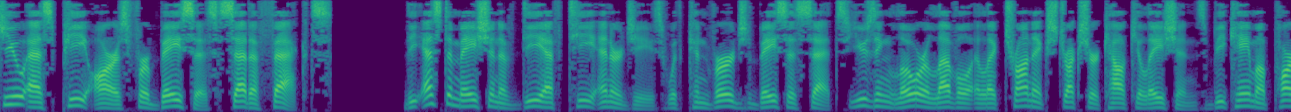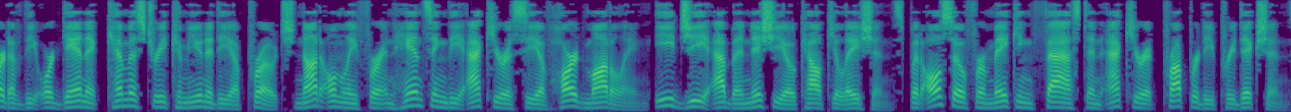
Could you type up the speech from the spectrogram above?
QSPRs for basis set effects the estimation of DFT energies with converged basis sets using lower-level electronic structure calculations became a part of the organic chemistry community approach not only for enhancing the accuracy of hard modeling e.g. ab initio calculations but also for making fast and accurate property predictions,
